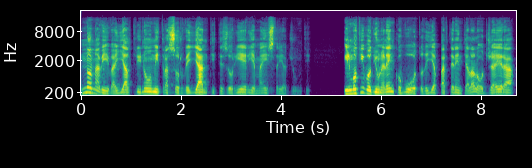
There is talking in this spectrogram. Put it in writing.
non aveva gli altri nomi tra sorveglianti, tesorieri e maestri aggiunti. Il motivo di un elenco vuoto degli appartenenti alla loggia era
